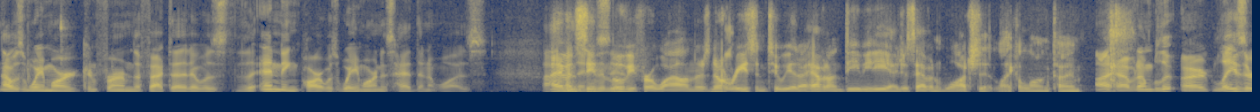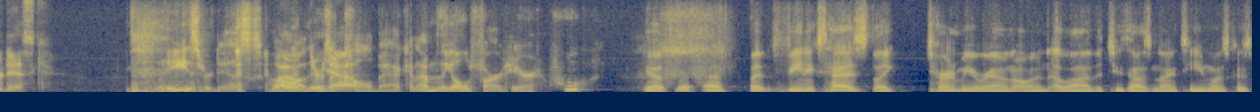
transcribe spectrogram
I was way more confirmed the fact that it was the ending part was way more in his head than it was. I haven't seen the see it. movie for a while, and there's no reason to either. I have it on DVD. I just haven't watched it like a long time. I have it on blue or laser disc. Laser discs. Wow, Oh, there's yeah. a callback, and I'm the old fart here. Whew. yeah, but, uh, but Phoenix has like turned me around on a lot of the 2019 ones because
